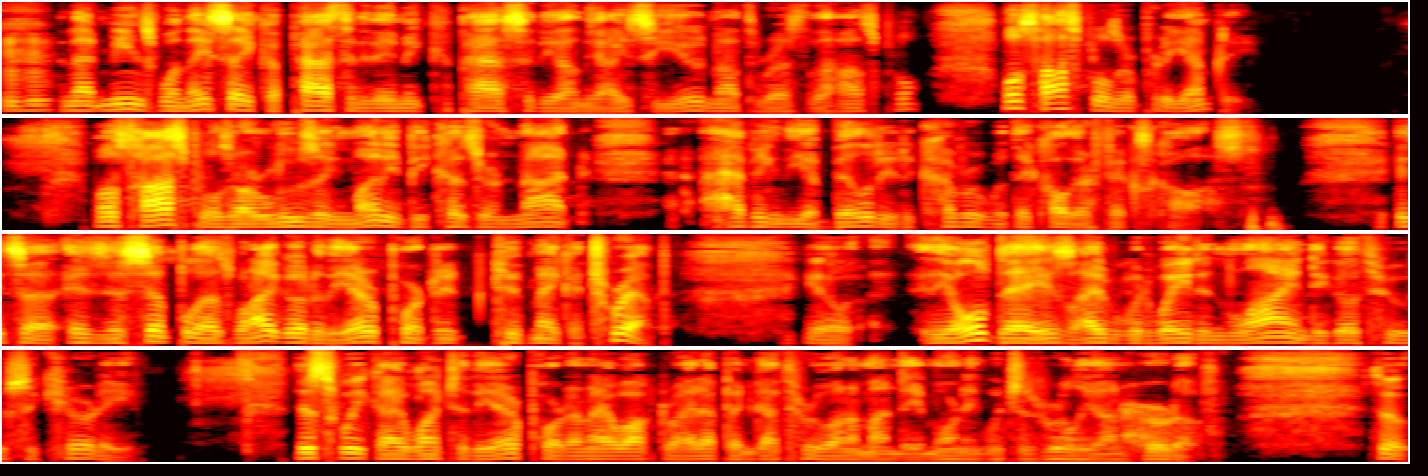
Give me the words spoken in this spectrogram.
mm-hmm. and that means when they say capacity, they mean capacity on the ICU, not the rest of the hospital. Most hospitals are pretty empty most hospitals are losing money because they're not having the ability to cover what they call their fixed costs. It's it's as simple as when I go to the airport to, to make a trip. You know, the old days I would wait in line to go through security. This week I went to the airport and I walked right up and got through on a Monday morning, which is really unheard of. So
